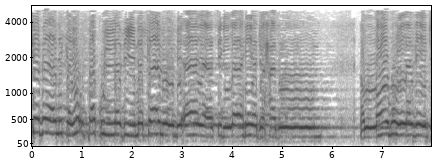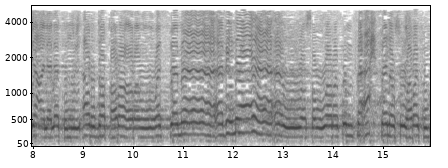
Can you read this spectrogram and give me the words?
كذلك يؤفك الذين كانوا بآيات الله يجحدون. الله الذي جعل لكم الأرض قرارا والسماء بناء وصوركم فأحسن صوركم.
